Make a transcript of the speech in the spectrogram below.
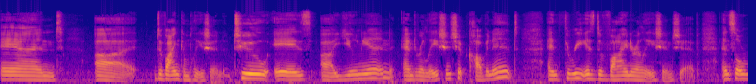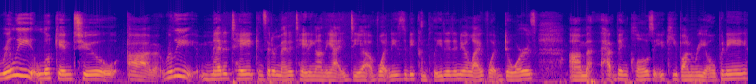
and uh, divine completion. Two is uh, union and relationship covenant. And three is divine relationship. And so, really look into, um, really meditate, consider meditating on the idea of what needs to be completed in your life, what doors um, have been closed that you keep on reopening.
